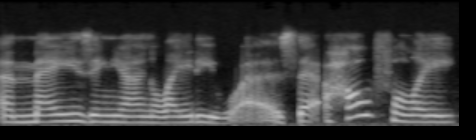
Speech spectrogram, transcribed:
amazing young lady was that hopefully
